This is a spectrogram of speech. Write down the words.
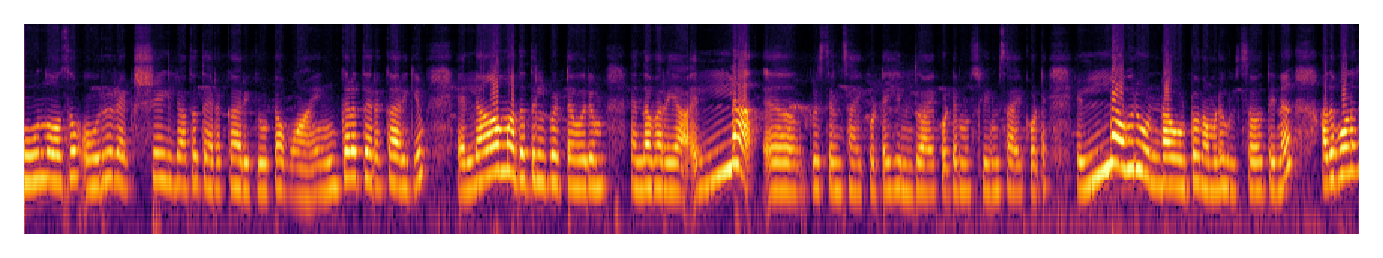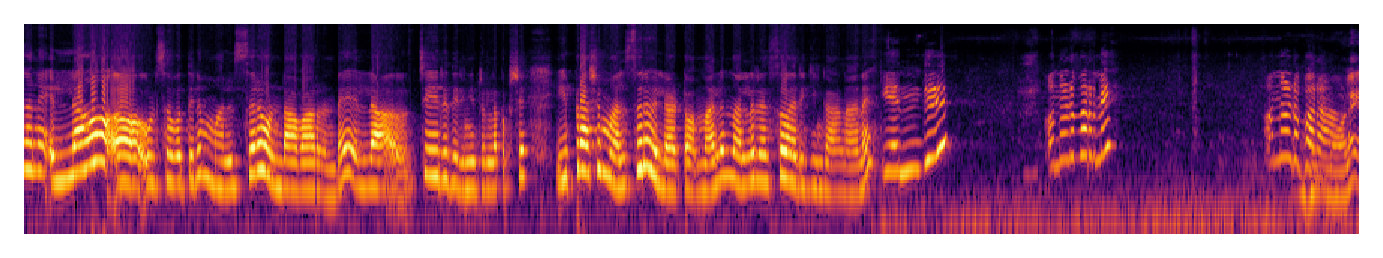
മൂന്ന് ദിവസം ഒരു രക്ഷയില്ലാത്ത തിരക്കായിരിക്കും കേട്ടോ. ഭയങ്കര തിരക്കായിരിക്കും. എല്ലാ മതത്തിൽപ്പെട്ടവരും എന്താ പറയുക എല്ലാ ക്രിസ്ത്യൻസ് ആയിക്കോട്ടെ ഹിന്ദു ആയിക്കോട്ടെ മുസ്ലിംസ് ആയിക്കോട്ടെ എല്ലാവരും ഉണ്ടാവും കേട്ടോ നമ്മുടെ ഉത്സവത്തിന്. അതുപോലെ തന്നെ എല്ലാ ഉത്സവത്തിനും മത്സരം ഉണ്ടാവാറുണ്ട്. എല്ലാ ചേരി തിരിഞ്ഞിട്ടുള്ള. പക്ഷെ ഈ പ്രാവശ്യം മത്സരമില്ല കേട്ടോ. എന്നാലും നല്ല രസമായിരിക്കും കാണാന്. എന്ത്? ഒന്നോട് പറഞ്ഞേ. ഒന്നോട് പറ. മോളെ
